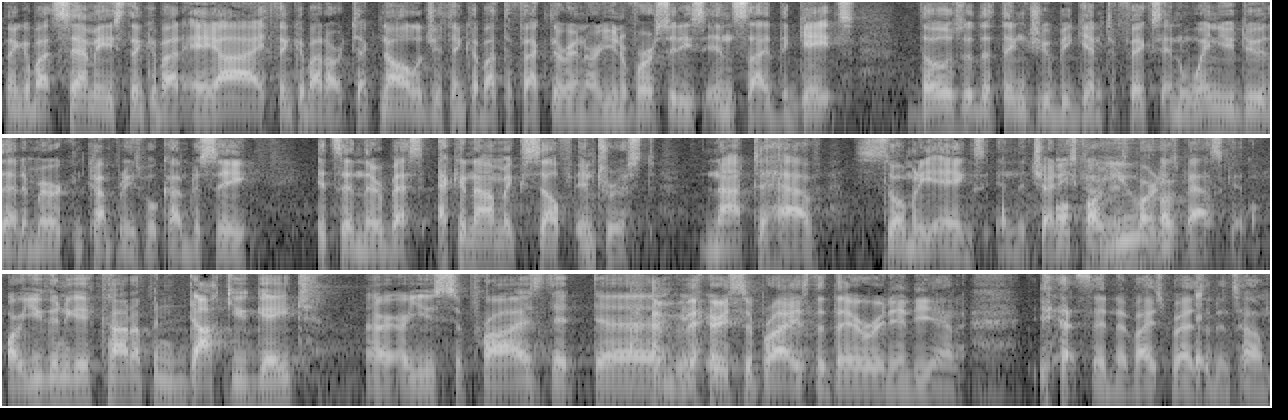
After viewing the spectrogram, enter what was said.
Think about semis, think about AI, think about our technology, think about the fact they're in our universities inside the gates. Those are the things you begin to fix. And when you do that, American companies will come to see it's in their best economic self interest not to have so many eggs in the Chinese Communist Party's are, basket. Are you going to get caught up in DocuGate? Are, are you surprised that? Uh, I'm very surprised that they were in Indiana. Yes, in the vice president's home.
